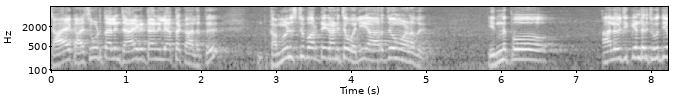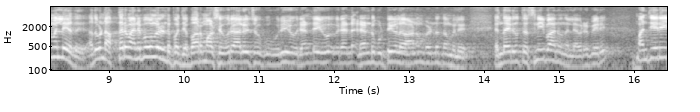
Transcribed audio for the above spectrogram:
ചായ കാശ് കൊടുത്താലും ചായ കിട്ടാനില്ലാത്ത കാലത്ത് കമ്മ്യൂണിസ്റ്റ് പാർട്ടി കാണിച്ച വലിയ ആർജവമാണത്. ഇന്നിപ്പോ ആലോചിക്കേണ്ട ഒരു ചോദ്യമല്ലേ അത്? അതുകൊണ്ട് അത്തരം അനുഭവങ്ങളുണ്ട് ഇപ്പോൾ ജബാർ മാഷ്. ഒരു ആലോചിച്ച് നോക്കൂ. ഒരു രണ്ട് രണ്ട് രണ്ട് കുട്ടികൾ ആണും പെണ്ണും തമ്മിൽ എന്തായിരുന്നു തെസ്നീബാനു എന്നല്ലേ അവരുടെ പേര്? മഞ്ചേരി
